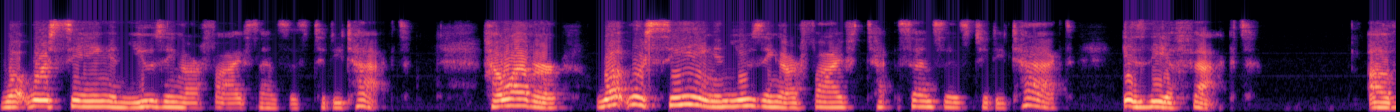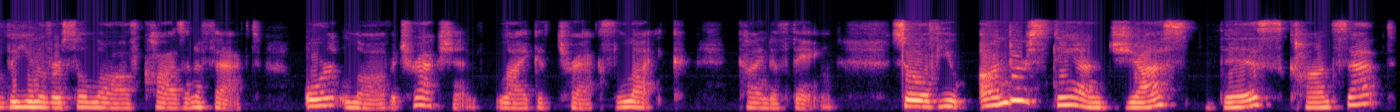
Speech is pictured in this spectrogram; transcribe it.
what we're seeing and using our five senses to detect. However, what we're seeing and using our five senses to detect is the effect of the universal law of cause and effect or law of attraction, like attracts like kind of thing. So if you understand just this concept,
